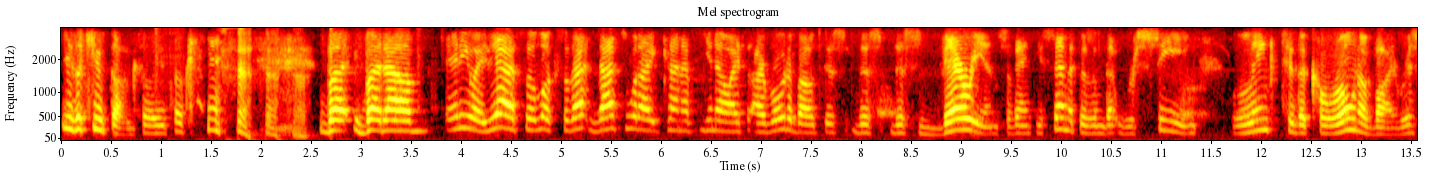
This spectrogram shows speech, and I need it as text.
He's a cute dog, so it's okay. but, but um, anyway, yeah. So look, so that that's what I kind of, you know, I, I wrote about this this this variance of anti-Semitism that we're seeing linked to the coronavirus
